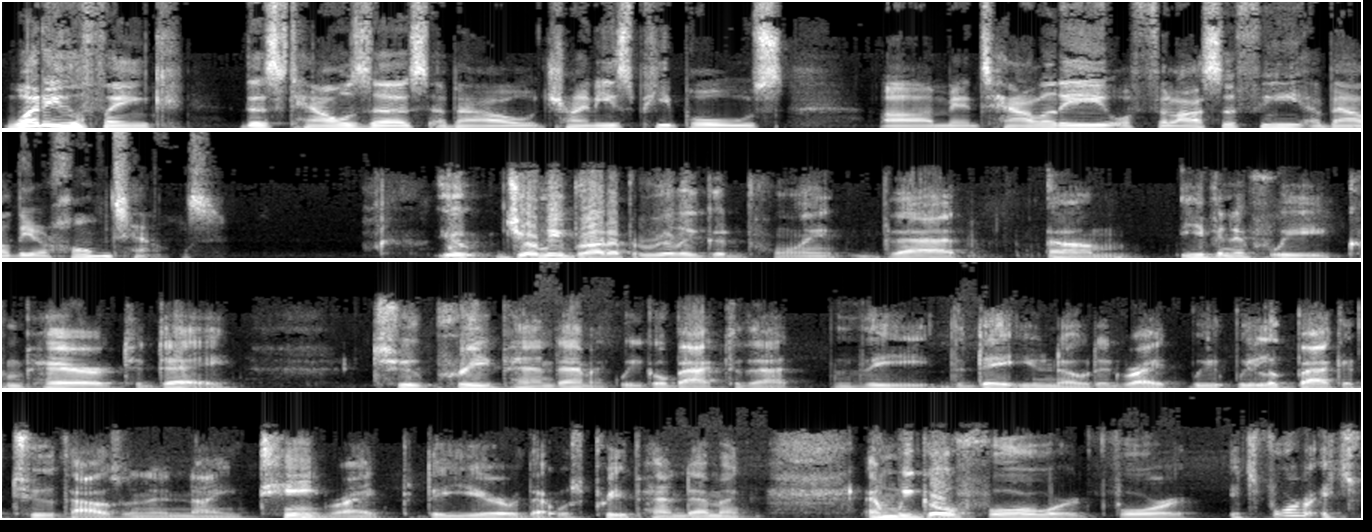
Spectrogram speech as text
what do you think this tells us about Chinese people's uh, mentality or philosophy about their hometowns? You know, Zhou Mi brought up a really good point that um, even if we compare today, to pre-pandemic, we go back to that the the date you noted, right? We we look back at 2019, right, the year that was pre-pandemic, and we go forward for it's four it's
